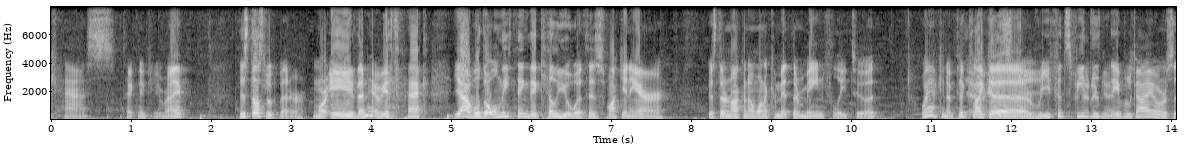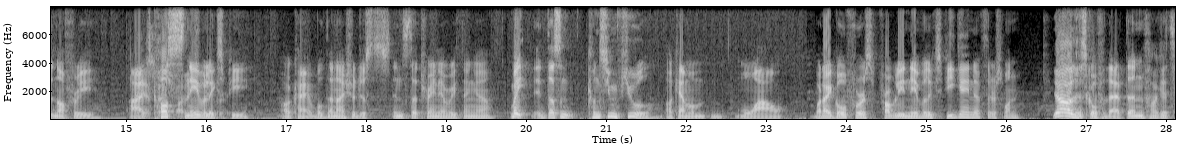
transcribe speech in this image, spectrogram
casts, technically, right? This does look better. More AA than heavy attack. Yeah, well, the only thing they kill you with is fucking air. Because they're not going to want to commit their main fleet to it. Oh yeah, can I pick Yeah, like a refit speed vanilla naval guy, or is it not free? Ah, Yeah, it costs naval XP. XP. Okay, well then I should just insta-train everything, yeah. Wait, it doesn't consume fuel. Okay, I'm a... Wow. What I go for is probably naval XP gain if there's one. Yeah, I'll just go for that then, fuck it.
